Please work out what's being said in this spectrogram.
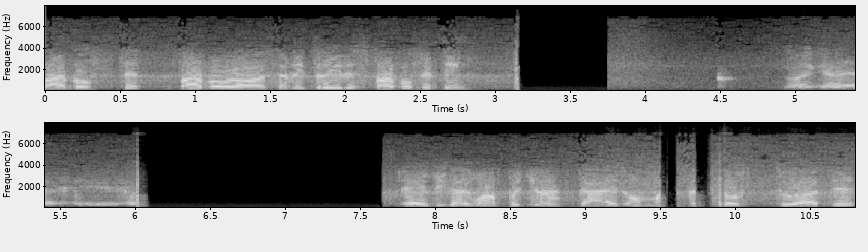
Fireboat, fi- uh, 73. This is fireboat 15. Go ahead, Captain. Hey, if you guys want to put your guys on my vessels to uh, di-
